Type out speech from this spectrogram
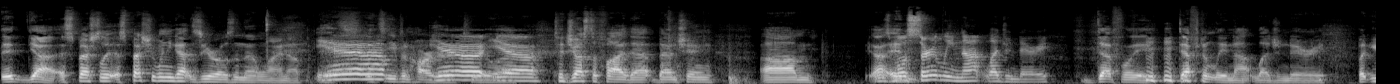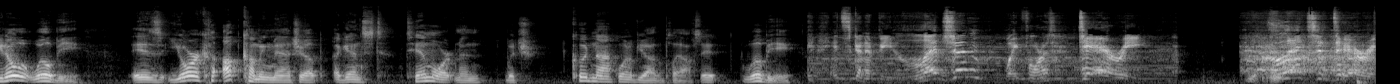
It, yeah, especially especially when you got zeros in that lineup. It's, Yeah, it's even harder yeah, to, uh, yeah. to justify that benching. Um, it's it- most certainly not legendary. definitely, definitely not legendary. But you know what will be is your upcoming matchup against Tim Ortman, which could knock one of you out of the playoffs. It will be It's gonna be legend. Wait for it. Dairy. Legendary.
